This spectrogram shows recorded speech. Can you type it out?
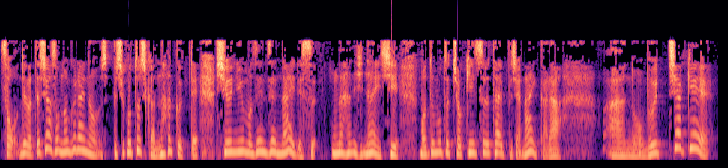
そう。で、私はそのぐらいの仕事しかなくって、収入も全然ないです。ない、ないし、もともと貯金するタイプじゃないから、あの、ぶっちゃけ、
